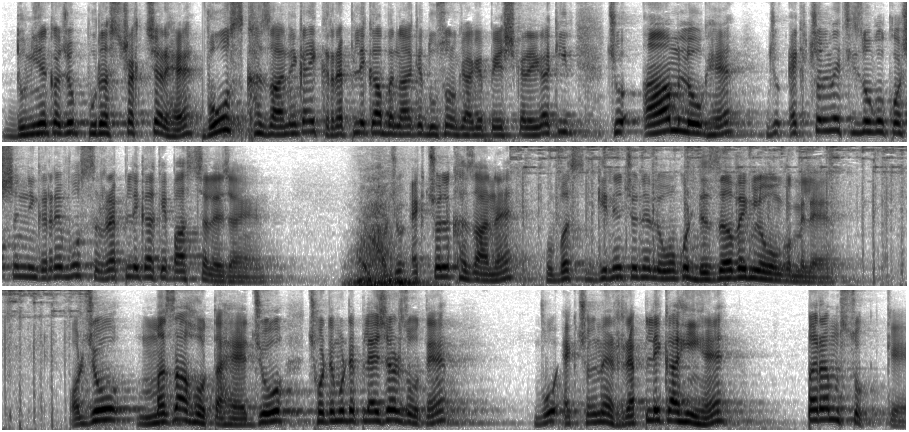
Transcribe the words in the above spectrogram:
दुनिया का जो पूरा स्ट्रक्चर है, वो उस खजाने का एक रेप्लिका बना के दूसरों के आगे पेश करेगा कि जो आम लोग हैं, जो एक्चुअल में चीज़ों को क्वेश्चन नहीं कर रहे, वो उस रेप्लिका के पास चले जाएँ। और जो एक्चुअल खजाना है, वो बस गिने चुने लोगों को डिजर्विंग लोगों को मिले और जो मज़ा होता है, जो छोटे मोटे प्लेजर्स होते हैं, वो एक्चुअल में रेप्लिका ही हैं, परम सुख के।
